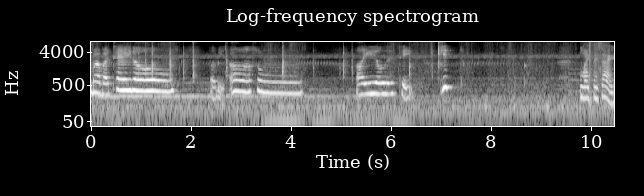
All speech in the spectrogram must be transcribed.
My potatoes Uh, awesome. I'll take it. Like they say,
